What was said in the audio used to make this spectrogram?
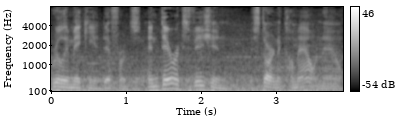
really making a difference. And Derrick's vision is starting to come out now.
